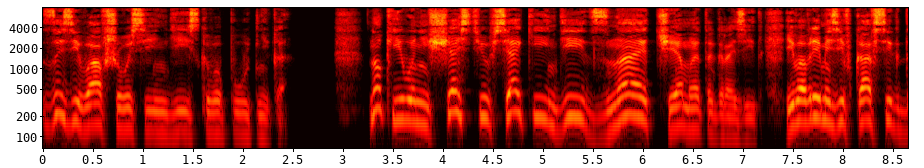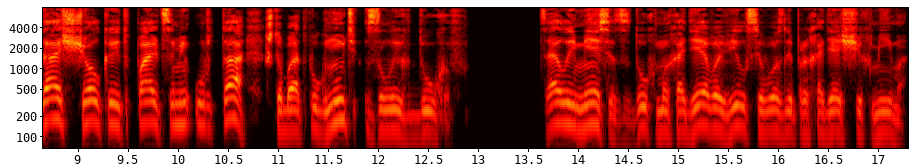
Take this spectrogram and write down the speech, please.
зазевавшегося индийского путника. Но, к его несчастью, всякий индиец знает, чем это грозит, и во время зевка всегда щелкает пальцами у рта, чтобы отпугнуть злых духов. Целый месяц дух Махадева вился возле проходящих мимо,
